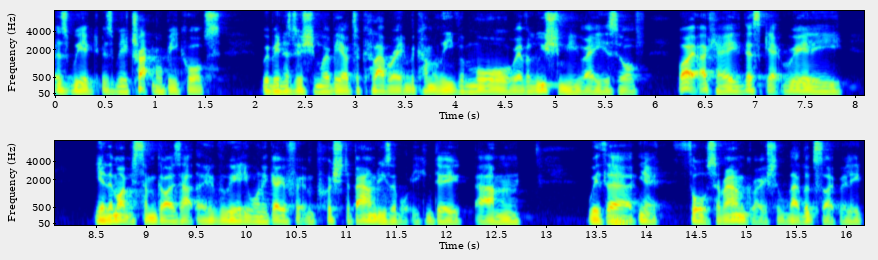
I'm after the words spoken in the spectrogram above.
as we as we attract more B Corps, we'll be in a position where we'll be able to collaborate and become even more revolutionary ways of right. Okay, let's get really. Yeah, there might be some guys out there who really want to go for it and push the boundaries of what you can do um, with uh, you know thoughts around growth and what that looks like really.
